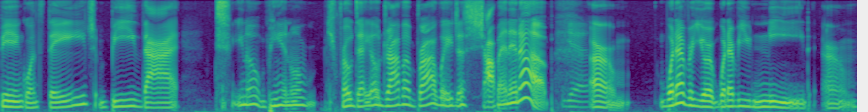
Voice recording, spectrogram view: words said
being on stage, be that you know being on Rodeo Drive Up Broadway, just shopping it up. Yeah. Um, whatever your whatever you need, um,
